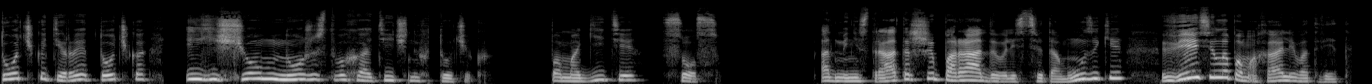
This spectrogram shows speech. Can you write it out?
Точка, тире, точка и еще множество хаотичных точек. Помогите, СОС. Администраторши порадовались цветомузыке, весело помахали в ответ.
